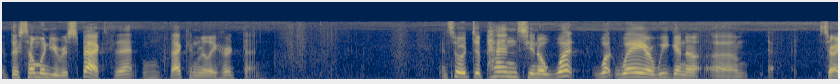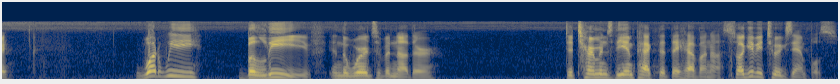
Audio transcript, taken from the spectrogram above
if there's someone you respect, that well, that can really hurt then. And so it depends, you know, what what way are we going to, um, sorry, what we believe in the words of another determines the impact that they have on us. So I'll give you two examples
